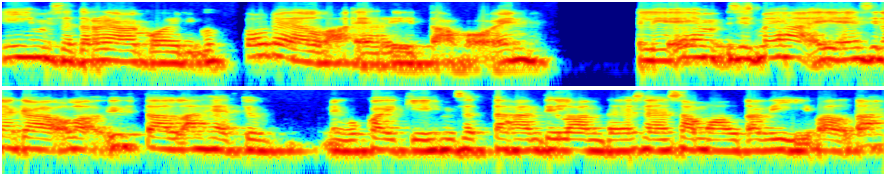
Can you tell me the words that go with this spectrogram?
ihmiset reagoivat niin todella eri tavoin. Eli eihän, siis mehän ei ensinnäkään olla yhtään lähetty niin kaikki ihmiset tähän tilanteeseen samalta viivalta.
